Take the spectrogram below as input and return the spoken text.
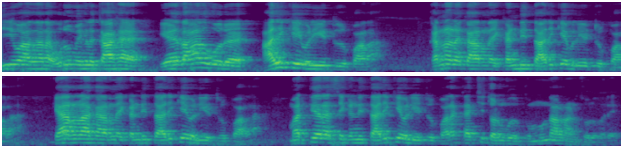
ஜீவாதார உரிமைகளுக்காக ஏதாவது ஒரு அறிக்கை வெளியிட்டிருப்பாரா? கன்னடக்காரனை கண்டித்து அறிக்கை வெளியிட்டிருப்பாரா? கேரளாக்காரனை கண்டித்து அறிக்கை வெளியிட்டிருப்பார மத்திய அரசை கண்டித்து அறிக்கை வெளியிட்டிருப்பார கட்சி தொடங்குவதற்கு முன்னால் நான் சொல்லுவேன்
